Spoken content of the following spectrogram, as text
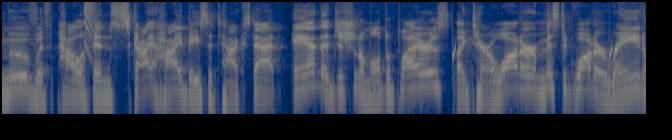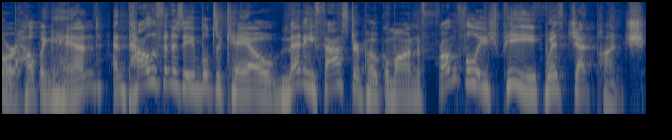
move with Palafin's sky high base attack stat and additional multipliers like Tera Water, Mystic Water, Rain, or Helping Hand, and Palafin is able to KO many faster Pokemon from full HP with Jet Punch.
